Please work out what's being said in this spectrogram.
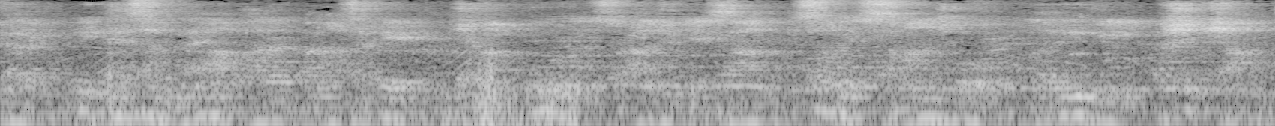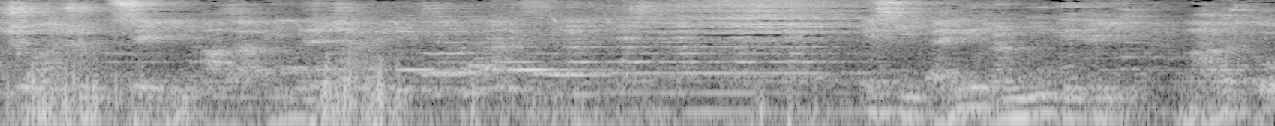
کر ایک ایسا نیا بھارت بنا سکے جہاں پورن سوراج کے ساتھ سارے سماج کو غریبی اشکشا چھوا چھوت سے بھی آزادی مل جائے اس کی پہلی رنگیتی تھی بھارت کو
